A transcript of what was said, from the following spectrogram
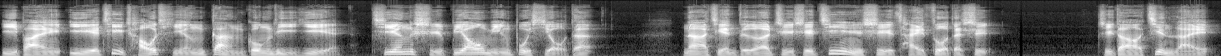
一般也替朝廷干功立业，青史标名不朽的。那见得只是进士才做的事。直到近来。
